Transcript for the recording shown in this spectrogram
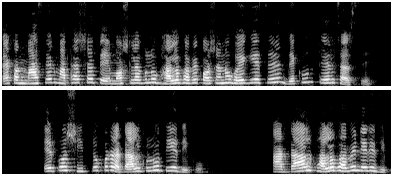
এখন মাছের মাথার সাথে মশলাগুলো ভালোভাবে কষানো হয়ে গিয়েছে। দেখুন, তেল ছাড়ছে। এরপর সিদ্ধ করা ডালগুলো দিয়ে দিব আর ডাল ভালোভাবে নেড়ে দিব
